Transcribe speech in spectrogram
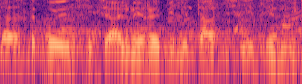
да, такої соціальної реабілітації для них.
